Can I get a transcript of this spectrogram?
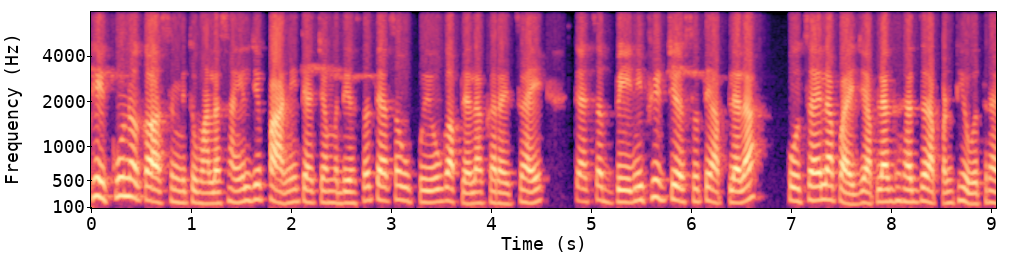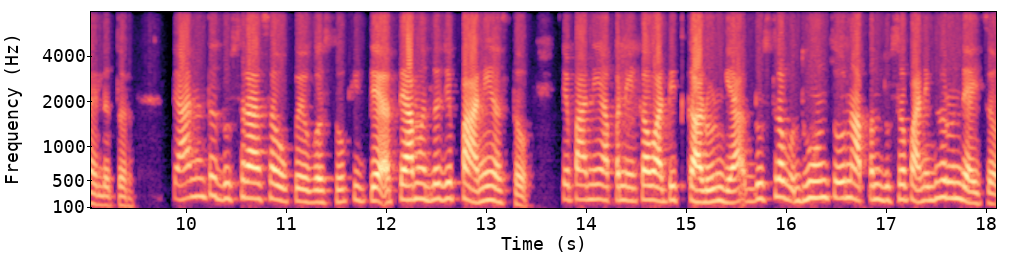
फेकू नका असं मी तुम्हाला सांगेल. जे पाणी त्याच्यामध्ये असतं त्याचा उपयोग आपल्याला करायचा आहे. त्याचं बेनिफिट जे असतं ते आपल्याला पोचायला पाहिजे. आपल्या घरात जर आपण ठेवत राहिलं तर. त्यानंतर दुसरा असा उपयोग असतो की त्यामधलं जे पाणी असतं ते पाणी आपण एका वाटीत काढून घ्या. दुसरं धुवून चोरून आपण दुसरं पाणी भरून द्यायचं.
